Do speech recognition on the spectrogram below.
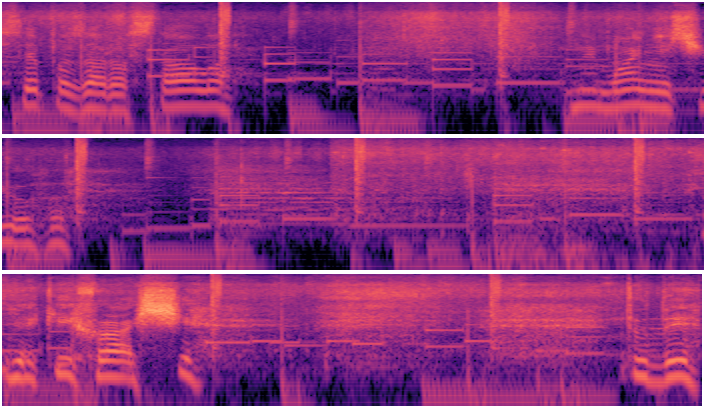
все позаростало. Нема нічого. Які хащі. Туди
